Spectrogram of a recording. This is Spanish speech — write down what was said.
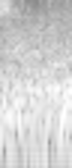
Sick.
